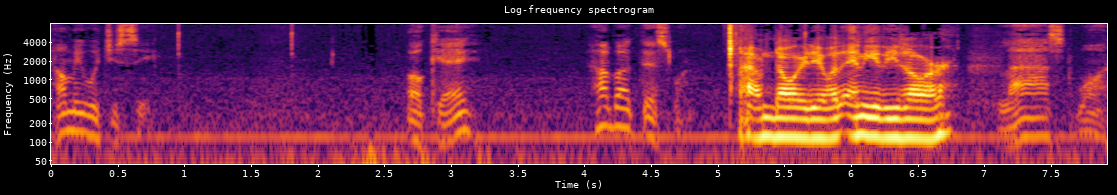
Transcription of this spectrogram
Tell me what you see. Okay. How about this one? I have no idea what any of these are. Last one.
